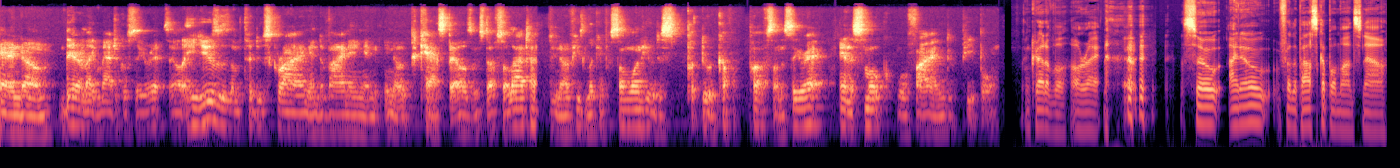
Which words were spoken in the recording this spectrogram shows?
And um, they're like magical cigarettes. And he uses them to do scrying and divining and you know to cast spells and stuff. So a lot of times, you know, if he's looking for someone, he'll just put do a couple puffs on the cigarette, and the smoke will find people. Incredible. All right. so I know for the past couple of months now,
